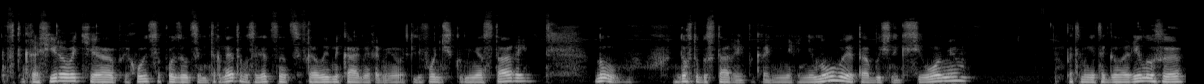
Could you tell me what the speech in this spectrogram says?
фотографировать э, приходится пользоваться интернетом, соответственно, цифровыми камерами. Вот телефончик у меня старый. Ну, не то чтобы старый, по крайней мере, не новый. Это обычный Xiaomi. Поэтому я это говорил уже.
